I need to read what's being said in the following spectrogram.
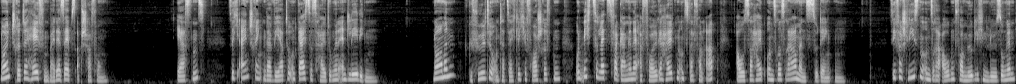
Neun Schritte helfen bei der Selbstabschaffung. Erstens, sich einschränkender Werte und Geisteshaltungen entledigen. Normen, Gefühlte und tatsächliche Vorschriften und nicht zuletzt vergangene Erfolge halten uns davon ab, außerhalb unseres Rahmens zu denken. Sie verschließen unsere Augen vor möglichen Lösungen,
